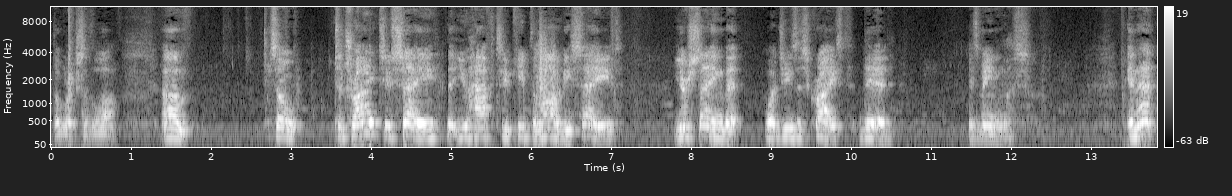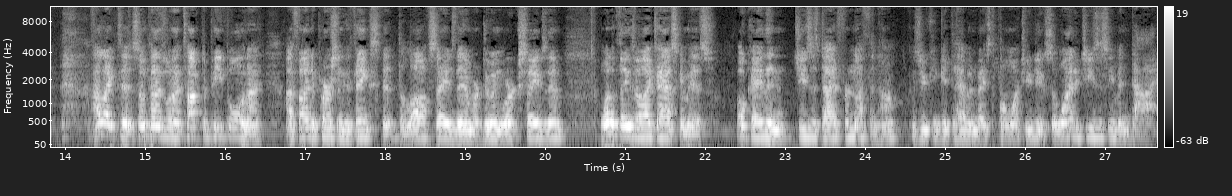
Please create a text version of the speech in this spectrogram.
the works of the law. Um, so, to try to say that you have to keep the law to be saved, you're saying that what Jesus Christ did is meaningless. And that, I like to, sometimes when I talk to people and I, I find a person who thinks that the law saves them or doing work saves them, one of the things I like to ask them is, Okay, then Jesus died for nothing, huh? Because you can get to heaven based upon what you do. So why did Jesus even die?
